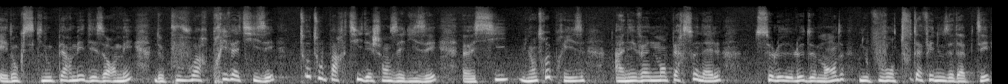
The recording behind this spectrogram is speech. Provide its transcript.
Et donc, ce qui nous permet désormais de pouvoir privatiser tout ou partie des Champs-Élysées euh, si une entreprise, un événement personnel se le, demande, nous pouvons tout à fait nous adapter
